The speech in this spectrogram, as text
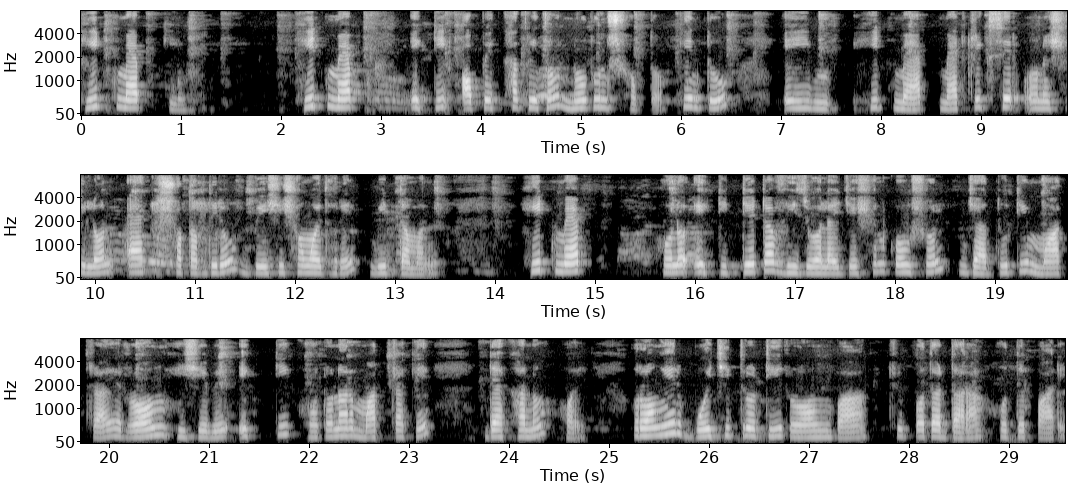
হিট ম্যাপ কি? হিট ম্যাপ একটি অপেক্ষাকৃত নতুন শব্দ, কিন্তু এই হিট ম্যাপ ম্যাট্রিক্সের অনুশীলন এক শতাব্দীরও বেশি সময় ধরে বিদ্যমান। হিট ম্যাপ হলো একটি ডেটা ভিজুয়ালাইজেশন কৌশল যা দুটি মাত্রায় রং হিসেবে একটি ঘটনার মাত্রাকে দেখানো হয়। রঙের বৈচিত্র্যটি রং বা তীব্রতার দ্বারা হতে পারে।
